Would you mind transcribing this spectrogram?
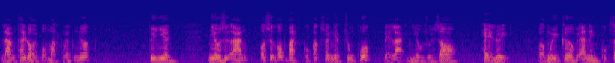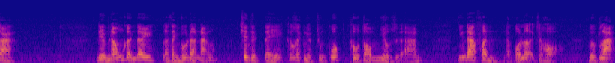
làm thay đổi bộ mặt của đất nước. Tuy nhiên, nhiều dự án có sự góp mặt của các doanh nghiệp Trung Quốc để lại nhiều rủi ro, hệ lụy và nguy cơ với an ninh quốc gia. Điểm nóng gần đây là thành phố Đà Nẵng. Trên thực tế, các doanh nghiệp Trung Quốc thâu tóm nhiều dự án, nhưng đa phần là có lợi cho họ. Ngược lại,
